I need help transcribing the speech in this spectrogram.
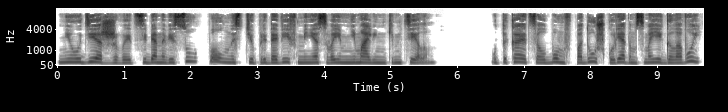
не удерживает себя на весу, полностью придавив меня своим немаленьким телом. Утыкается лбом в подушку рядом с моей головой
